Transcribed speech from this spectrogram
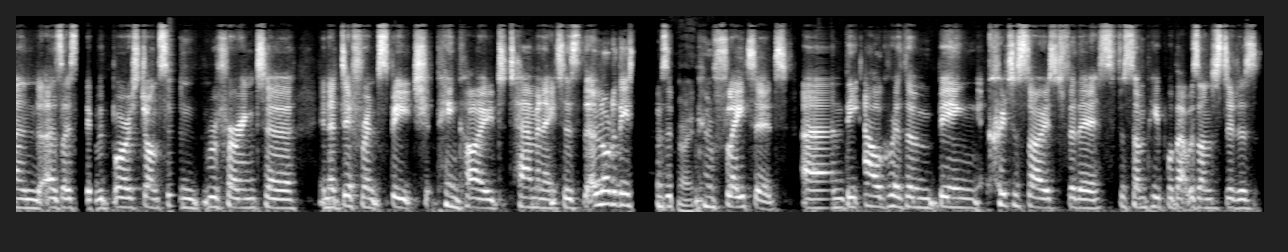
and as I said with Boris Johnson referring to in a different speech, pink eyed terminators, a lot of these have right. conflated and the algorithm being criticized for this for some people that was understood as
